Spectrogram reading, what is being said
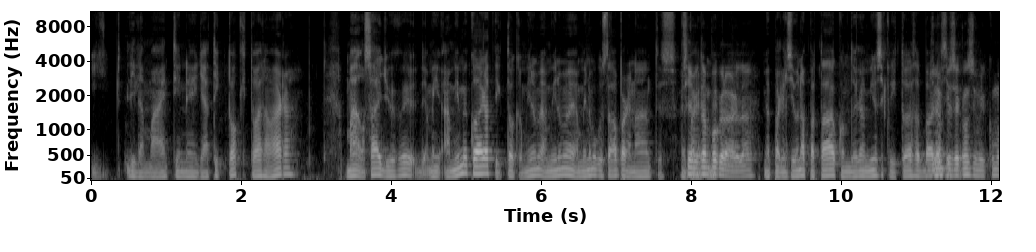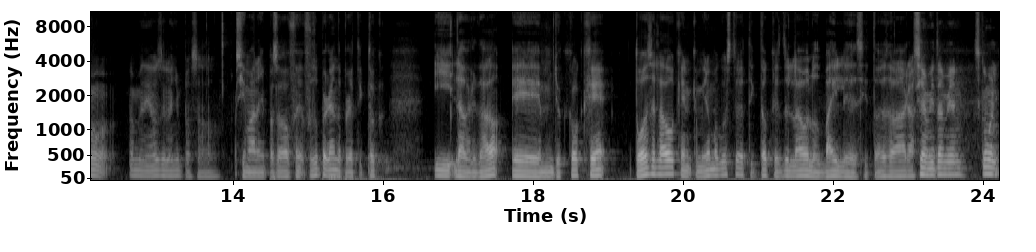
Y, y la mae tiene ya TikTok y toda la vara. Mae, o sea, yo creo que a mí, a mí me cuadra TikTok, a mí, no me, a, mí no me, a mí no me gustaba para nada antes. Me Sí, a mí tampoco, la verdad. Me, me parecía una patada cuando era music y todas esas Yo lo varas. y- empecé a consumir como a mediados del año pasado. Sí, mal, el año pasado fue, fue súper grande para TikTok. Y la verdad, em, yo creo que todo ese lado que, que a mí no me gusta de TikTok es del lado de los bailes y toda esa vara. Sí, a mí también. Es como el...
